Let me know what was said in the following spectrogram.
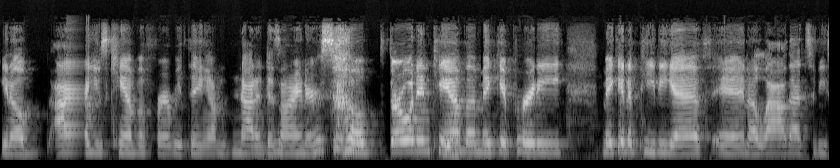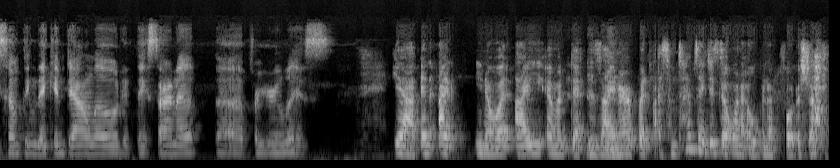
You know, I use Canva for everything. I'm not a designer. So throw it in Yeah. Canva, make it pretty, make it a PDF, and allow that to be something they can download if they sign up uh, for your list. Yeah, and I, you know what, I am a de- designer, but sometimes I just don't want to open up Photoshop.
